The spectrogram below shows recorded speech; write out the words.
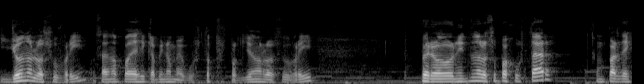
Yo no lo sufrí. O sea, no puedo decir que a mí no me gustó, pues porque yo no lo sufrí. Pero Nintendo lo supo ajustar. Un par de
